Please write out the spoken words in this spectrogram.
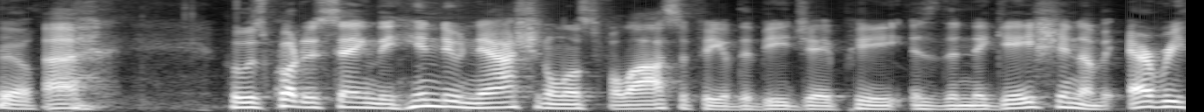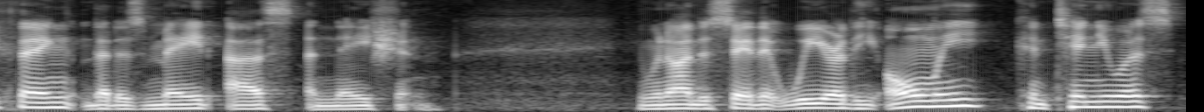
Yeah. Uh, who was quoted as saying the Hindu nationalist philosophy of the BJP is the negation of everything that has made us a nation. He went on to say that we are the only continuous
